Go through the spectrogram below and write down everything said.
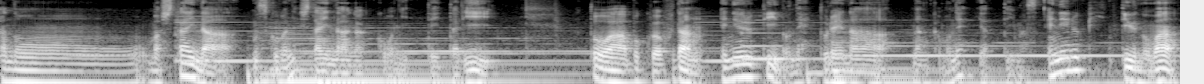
あのまあ、シュタイナー息子がねシュタイナー学校に行っていたりあとは僕は普段 NLP のねトレーナーなんかもねやっています。NLP っていうのは、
